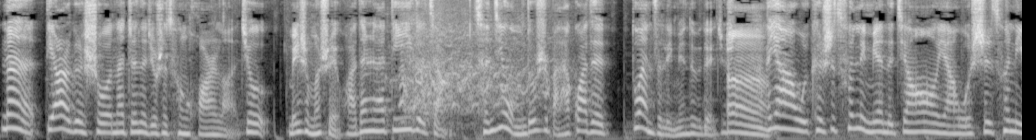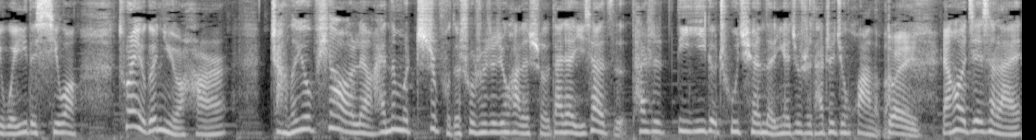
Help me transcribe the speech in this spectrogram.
那第二个说那真的就是村花了，就没什么水花。但是她第一个讲，曾经我们都是把她挂在段子里面，对不对？就是、嗯哎呀，我可是村里面的骄傲呀，我是村里唯一的希望。突然有个女孩儿长得又漂亮，还那么质朴的说出这句话的时候，大家一下子她是第一个出圈的，应该就是她这句话了吧？。对，然后接下来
